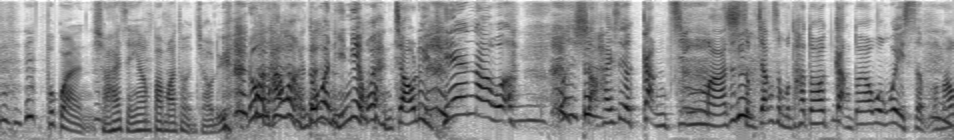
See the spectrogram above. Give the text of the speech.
不管小孩怎样，爸妈都很焦虑。如果他问很多问题，你也会很焦虑。天哪，我我是小孩是个杠精吗？就是讲什么他都要杠，都要问为什么，然后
